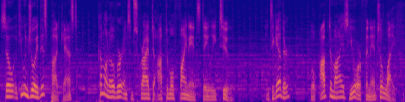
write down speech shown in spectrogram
So if you enjoy this podcast, come on over and subscribe to Optimal Finance Daily too. And together, we'll optimize your financial life.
